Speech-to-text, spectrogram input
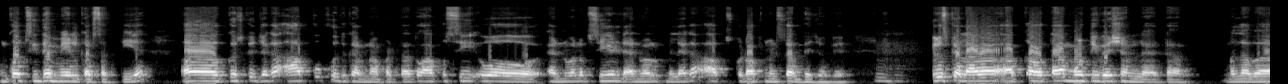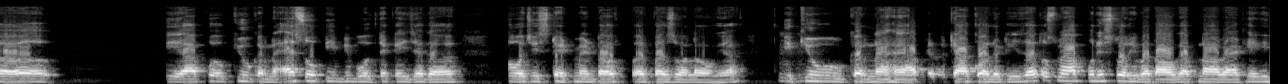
उनको सीधे मेल कर सकती है। कुछ कुछ जगह आपको खुद करना पड़ता है तो आपको सी वो एनवलप सील्ड एनवलप मिलेगा आप उसको डॉक्यूमेंट्स का भेजोगे। हम्म, हम्म, फिर उसके अलावा आपका होता है मोटिवेशन लेटर मतलब आपको क्यों करना एसओपी भी बोलते हैं कई जगह तो स्टेटमेंट ऑफ़ पर्पस वाला हो गया। कि क्यों करना है आपके अंदर क्या क्वालिटीज है तो उसमें आप पूरी स्टोरी बताओगे अपना बैठ के कि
